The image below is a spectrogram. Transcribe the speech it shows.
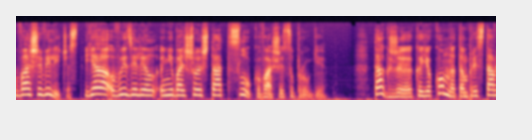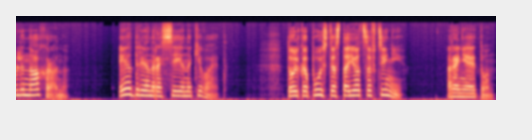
«Ваше Величество, я выделил небольшой штат слуг вашей супруги. Также к ее комнатам представлена охрана. Эдриан рассеянно кивает. «Только пусть остается в тени», — роняет он.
